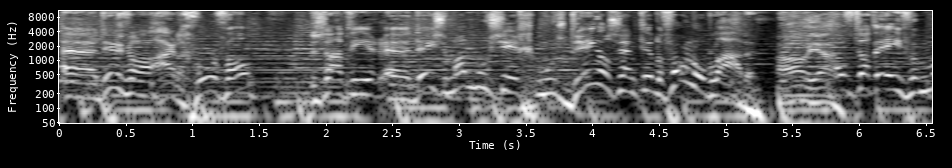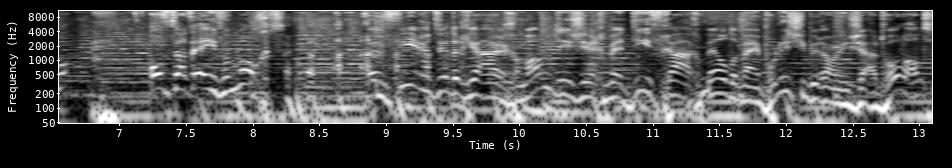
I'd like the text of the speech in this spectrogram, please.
Eh, dit is wel een aardig voorval. Er staat hier, eh, deze man moest, zich, moest dringend zijn telefoon opladen. Oh, ja. Of dat even, of dat even mocht. een 24-jarige man die zich met die vraag meldde bij een politiebureau in Zuid-Holland...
